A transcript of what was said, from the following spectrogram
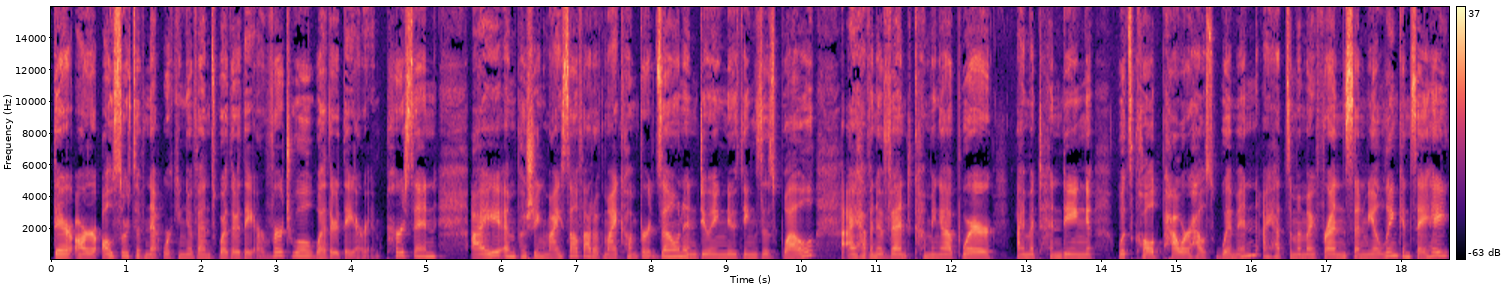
There are all sorts of networking events, whether they are virtual, whether they are in person. I am pushing myself out of my comfort zone and doing new things as well. I have an event coming up where I'm attending what's called Powerhouse Women. I had some of my friends send me a link and say, hey,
